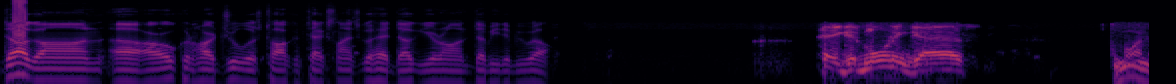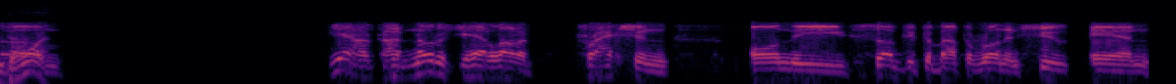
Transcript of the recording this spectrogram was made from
Doug on uh, our Aucoin Hart Jewelers talking text lines. Go ahead, Doug. You're on WWL. Hey, good morning, guys. Good morning, Doug. Um, yeah, I I noticed you had a lot of traction on the subject about the run and shoot, and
